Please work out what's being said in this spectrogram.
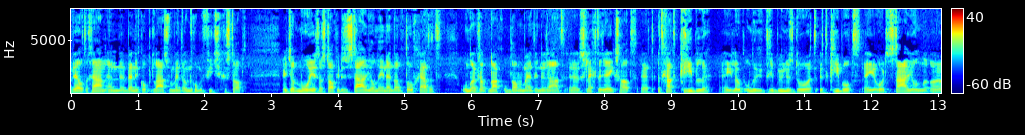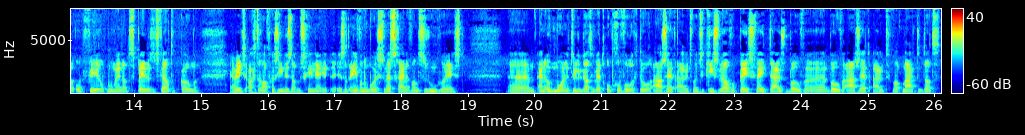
wel te gaan. En ben ik op het laatste moment ook nog op mijn fietsje gestapt. Weet je wat mooi is? Dan stap je dus het stadion in en dan toch gaat het, ondanks dat NAC op dat moment inderdaad een slechte reeks had, het, het, gaat kriebelen. En je loopt onder die tribunes door, het, kriebelt en je hoort het stadion opveren op het moment dat de spelers het veld opkomen. Ja, weet je, achteraf gezien is dat misschien is dat een van de mooiste wedstrijden van het seizoen geweest. Um, en ook mooi natuurlijk dat hij werd opgevolgd door AZ uit. Want je kiest wel voor PSV thuis boven, uh, boven AZ uit. Wat maakte dat,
